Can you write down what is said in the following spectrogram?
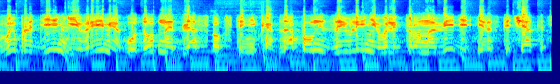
Выбрать день и время, удобное для собственника. Заполнить заявление в электронном виде и распечатать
